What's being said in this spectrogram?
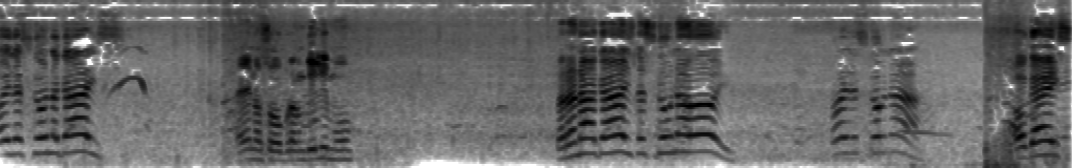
Hoy, let's go na, guys. Ayun, oh, sobrang dilim, oh. Tara na, guys. Let's go na, hoy. Hoy, let's go na. Oh, guys.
